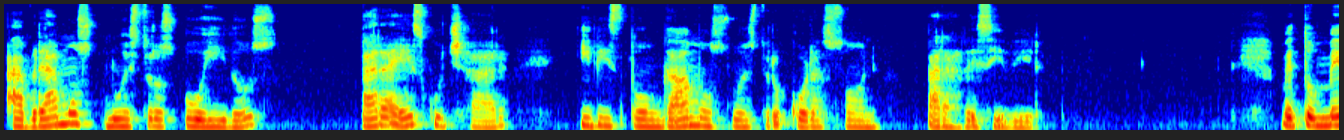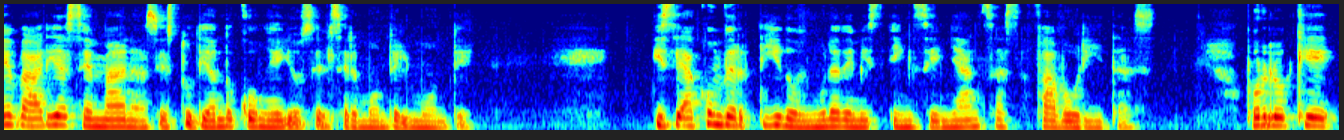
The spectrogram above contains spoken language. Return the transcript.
abramos nuestros oídos para escuchar y dispongamos nuestro corazón para recibir. Me tomé varias semanas estudiando con ellos el Sermón del Monte y se ha convertido en una de mis enseñanzas favoritas. Por lo que,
